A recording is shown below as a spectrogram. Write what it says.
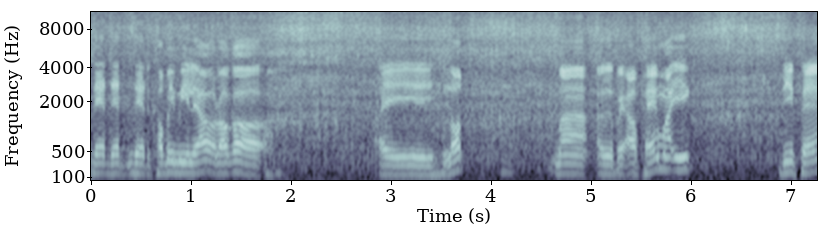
เด็ดเด็ดเด็ดเขาไม่มีแล้ว เราก็ไอ้รถมาเออไปเอาแผงมาอีก ดีแผง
